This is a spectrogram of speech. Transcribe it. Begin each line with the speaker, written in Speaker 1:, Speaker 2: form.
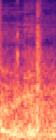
Speaker 1: Oh,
